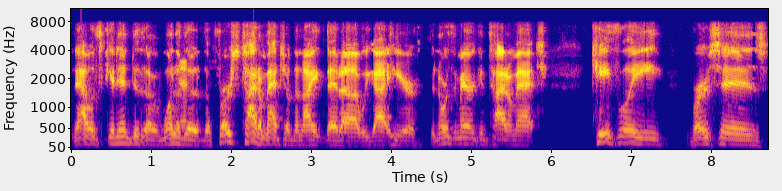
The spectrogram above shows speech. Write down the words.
Now let's get into the one of the the first title match of the night that uh, we got here, the North American title match, Keith Lee versus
